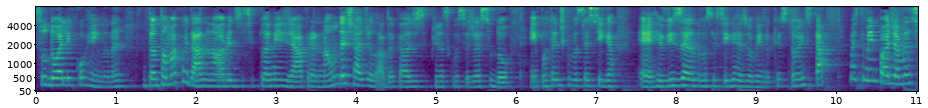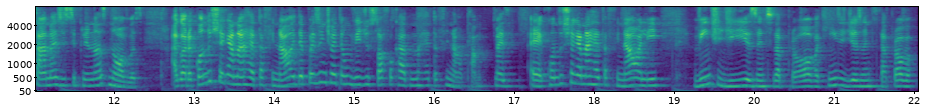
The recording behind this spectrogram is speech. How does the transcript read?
estudou ali correndo, né? Então, toma cuidado na hora de se planejar para não deixar de lado aquelas disciplinas que você já estudou. É importante que você siga é, revisando, você siga resolvendo questões, tá? Mas também pode avançar nas disciplinas novas. Agora, quando chegar na reta final e depois depois a gente vai ter um vídeo só focado na reta final, tá? Mas é, quando chegar na reta final ali, 20 dias antes da prova, 15 dias antes da prova,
